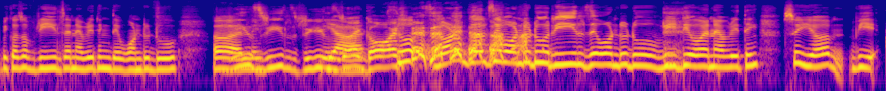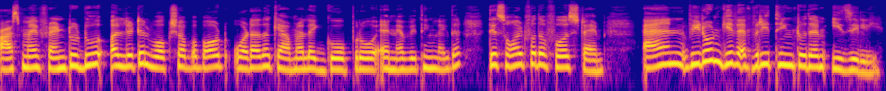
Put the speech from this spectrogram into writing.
because of reels and everything. They want to do uh, Reels, like- reels, reels. Yeah. My God. So a lot of girls they want to do reels, they want to do video and everything. So here we asked my friend to do a little workshop about what are the camera like GoPro and everything like that. They saw it for the first time. And we don't give everything to them easily.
